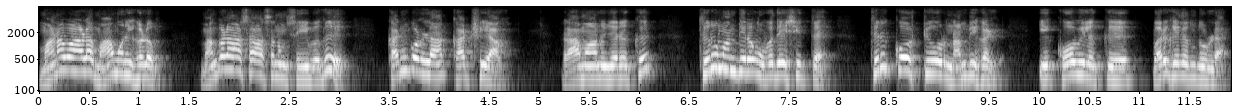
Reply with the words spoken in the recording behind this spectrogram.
மணவாள மாமுனிகளும் மங்களாசாசனம் செய்வது கண்கொள்ளா காட்சியாகும். ராமானுஜருக்கு திருமந்திரம் உபதேசித்த திருக்கோஷ்டியூர் நம்பிகள் இக்கோவிலுக்கு வருகை தந்துள்ளார்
